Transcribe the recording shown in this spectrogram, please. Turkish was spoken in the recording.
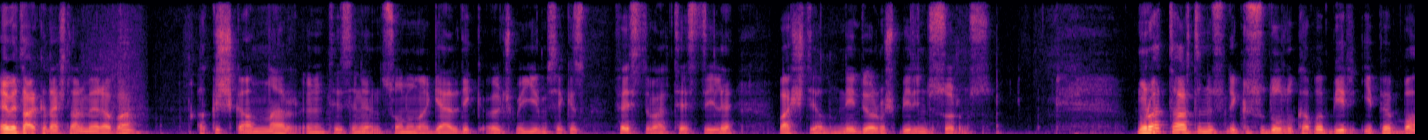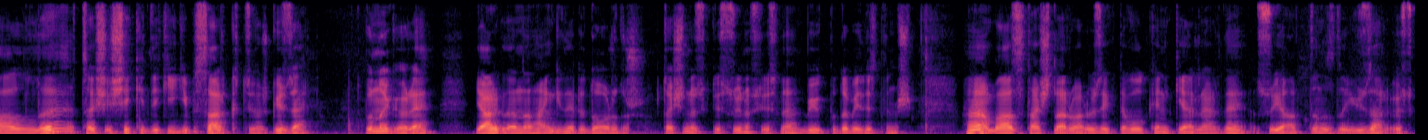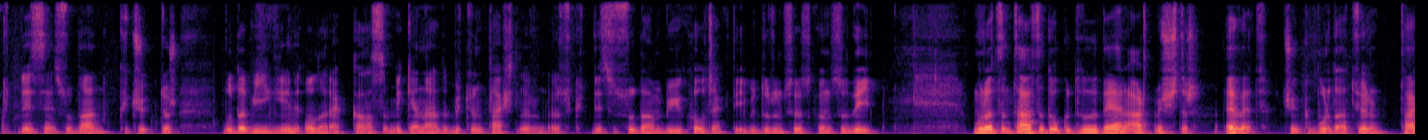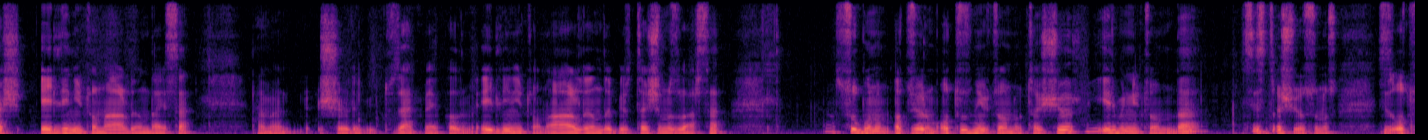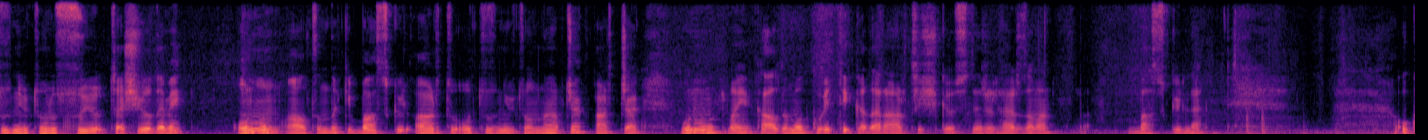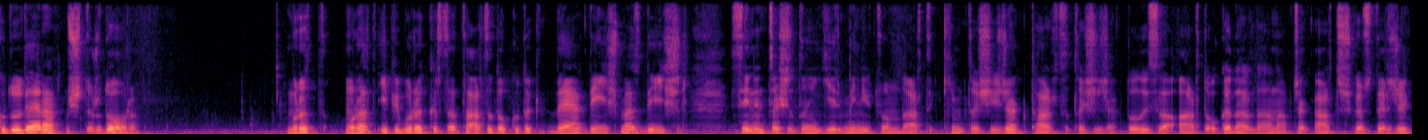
Evet arkadaşlar merhaba. Akışkanlar ünitesinin sonuna geldik. Ölçme 28 festival testiyle başlayalım. Ne diyormuş birinci sorumuz. Murat tartının üstündeki su dolu kabı bir ipe bağlı taşı şekildeki gibi sarkıtıyor. Güzel. Buna göre yargılanan hangileri doğrudur? Taşın üstü suyun üstünden büyük bu da belirtilmiş. Ha bazı taşlar var özellikle volkanik yerlerde suya attığınızda yüzer. Öz kütlesi sudan küçüktür. Bu da bilgi olarak kalsın bir kenarda. Bütün taşların öz kütlesi sudan büyük olacak diye bir durum söz konusu değil. Murat'ın tartıda okuduğu değer artmıştır. Evet. Çünkü burada atıyorum taş 50 Newton ağırlığındaysa hemen şöyle bir düzeltme yapalım. 50 Newton ağırlığında bir taşımız varsa su bunun atıyorum 30 Newton'u taşıyor. 20 Newton'u da siz taşıyorsunuz. Siz 30 Newton'u suyu taşıyor demek onun altındaki baskül artı 30 Newton ne yapacak? Artacak. Bunu unutmayın. Kaldırma kuvveti kadar artış gösterir her zaman basküller. Okuduğu değer artmıştır. Doğru. Murat, Murat ipi bırakırsa tartıda okuduğu değer değişmez. Değişir. Senin taşıdığın 20 Newton'da artık kim taşıyacak? Tartı taşıyacak. Dolayısıyla artı o kadar daha ne yapacak? Artış gösterecek.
